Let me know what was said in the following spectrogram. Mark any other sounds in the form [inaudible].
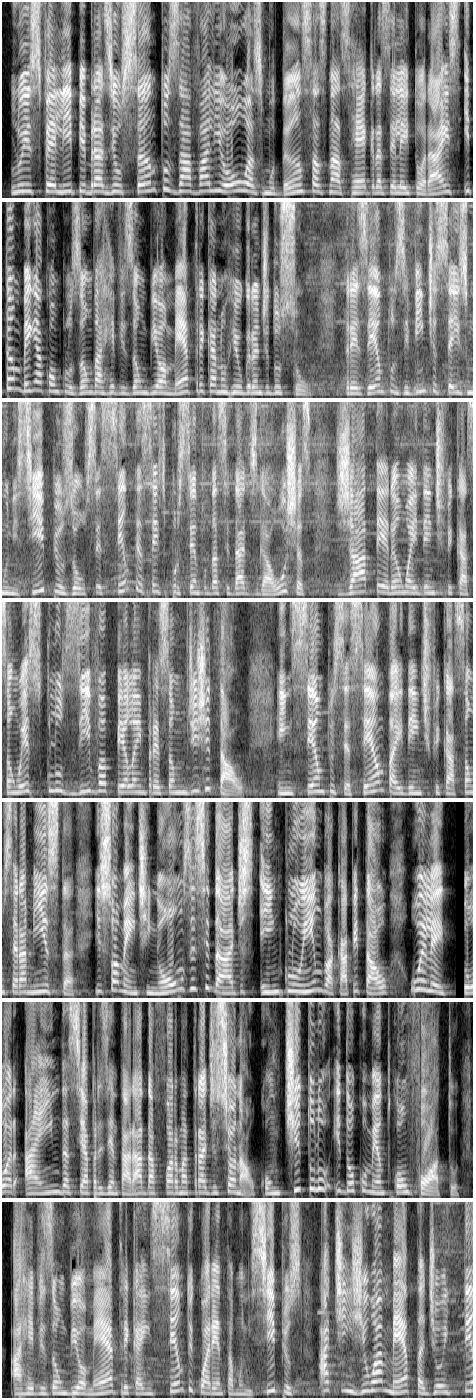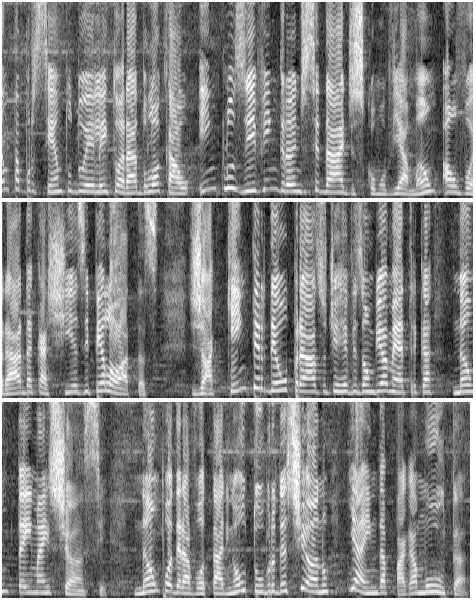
Luiz Felipe Brasil Santos avaliou as mudanças nas regras eleitorais e também a conclusão da revisão biométrica no Rio Grande do Sul. 326 municípios, ou 66% das cidades gaúchas, já terão a identificação exclusiva pela impressão digital. Em 160, a identificação será mista e somente em 11 cidades, incluindo a capital, o eleitor ainda se apresentará da forma tradicional, com título e documento com foto. A revisão biométrica em 140 municípios, atingiu a meta de 80% do eleitorado local, inclusive em grandes cidades como Viamão, Alvorada, Caxias e Pelotas. Já quem perdeu o prazo de revisão biométrica não tem mais chance. Não poderá votar em outubro deste ano e ainda paga multa.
